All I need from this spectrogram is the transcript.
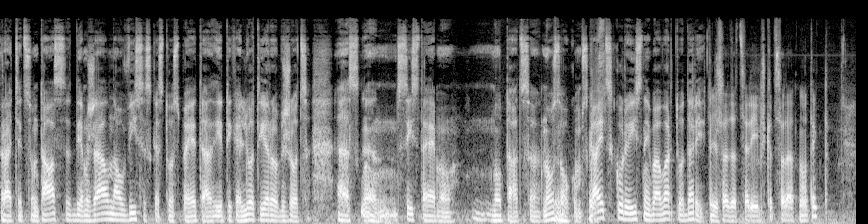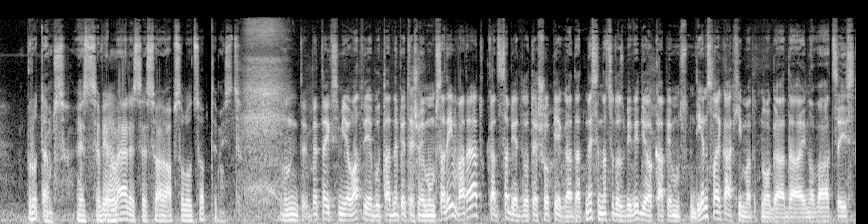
raķetes. Un tās, diemžēl, nav visas, kas to spēj. Tā ir tikai ļoti ierobežots eh, sistēmu nu, tāds nosaukums skaits, kuri īstenībā var to darīt. Jūs redzat cerības, ka tas varētu notikt? Protams, es vienmēr es esmu absolūts optimists. Un, bet, teiksim, ja Latvijai būtu tāda nepieciešamība, mums arī varētu kāda sabiedrotie šo piegādāt. Nesen atceros, bija video, kā pie mums dienas laikā Himatu nogādāja no Vācijas.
